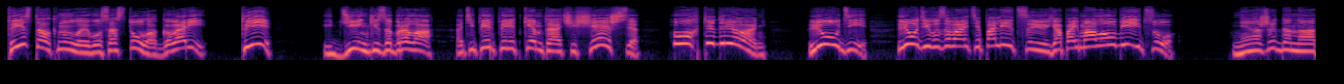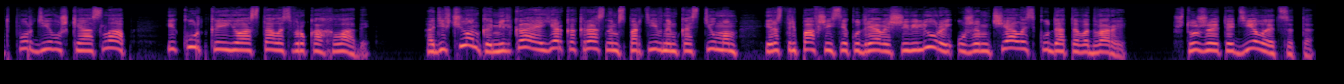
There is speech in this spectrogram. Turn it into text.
«Ты столкнула его со стула? Говори! Ты! И деньги забрала, а теперь перед кем-то очищаешься? Ох ты дрянь! Люди! Люди, вызывайте полицию! Я поймала убийцу!» Неожиданно отпор девушки ослаб, и куртка ее осталась в руках Лады. А девчонка, мелькая ярко-красным спортивным костюмом и растрепавшейся кудрявой шевелюрой, уже мчалась куда-то во дворы. Что же это делается-то?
